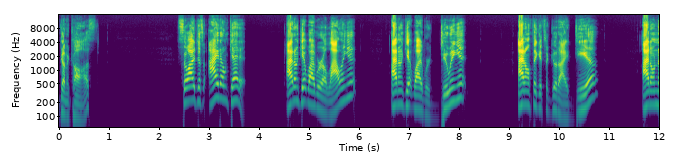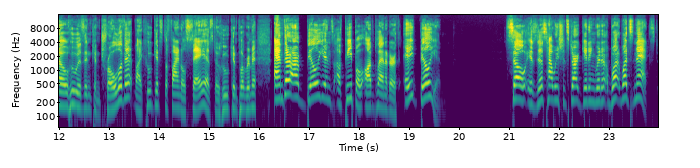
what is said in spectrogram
going to cost. So I just I don't get it. I don't get why we're allowing it. I don't get why we're doing it. I don't think it's a good idea. I don't know who is in control of it, like who gets the final say as to who can put remain. And there are billions of people on planet Earth, 8 billion. So is this how we should start getting rid of what what's next?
